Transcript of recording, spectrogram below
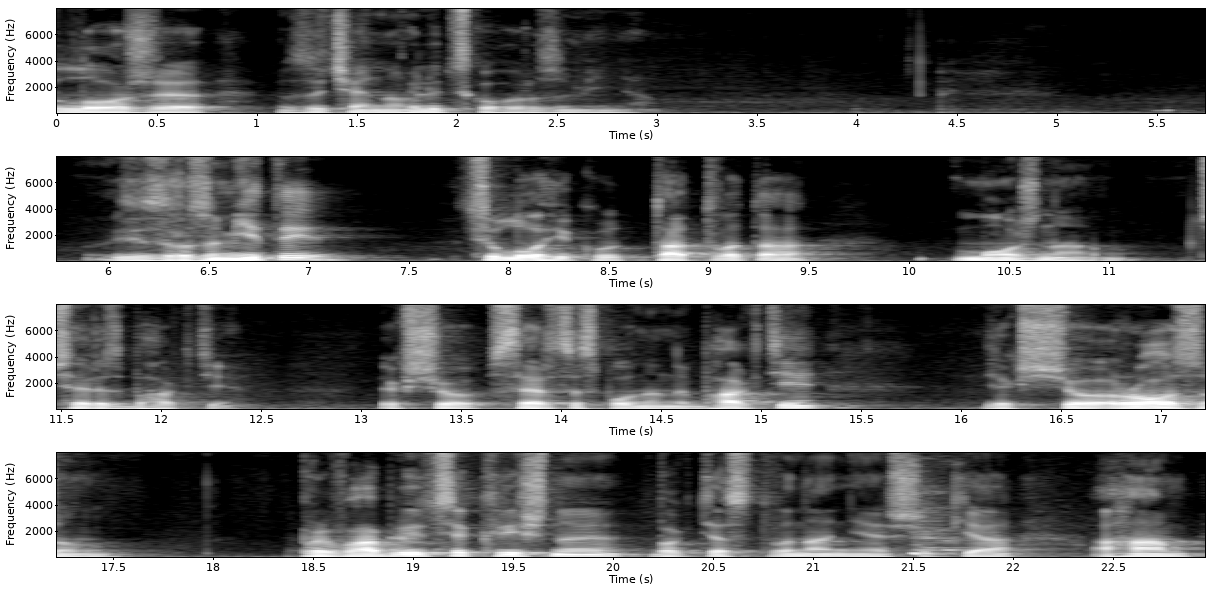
ложе звичайного людського розуміння. І зрозуміти цю логіку татвата можна через бхакті. Якщо серце сповнене бхакті, якщо розум приваблюється Крішною, бхактястванання шакя, агам,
